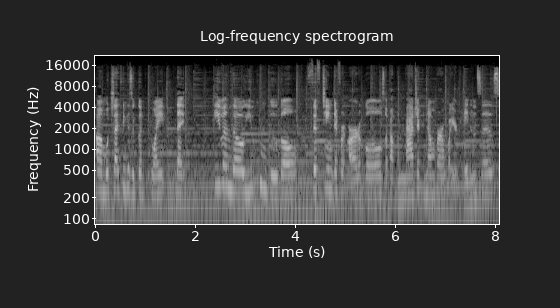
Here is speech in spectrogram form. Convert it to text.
um, which I think is a good point. That even though you can Google 15 different articles about the magic number of what your cadence is,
